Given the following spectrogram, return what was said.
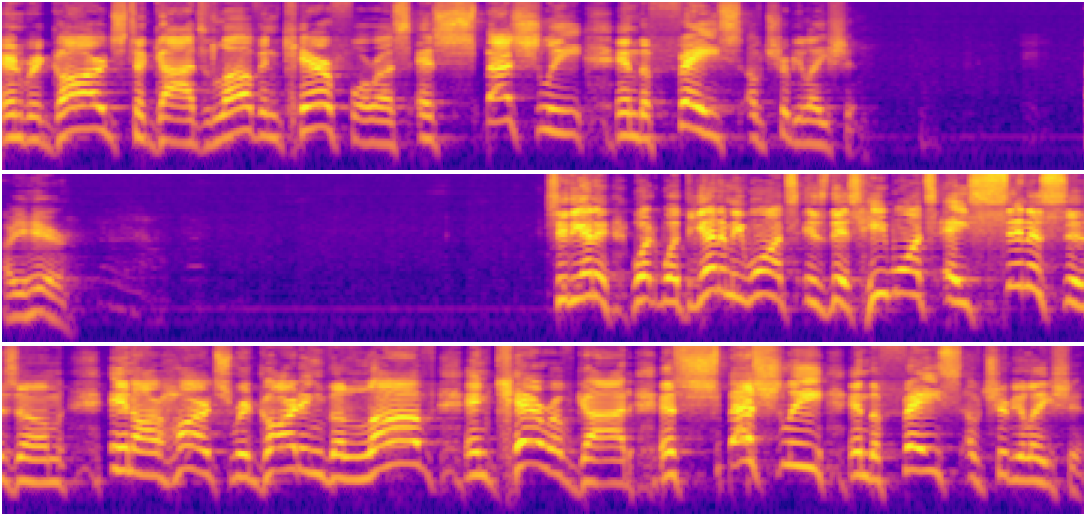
in regards to God's love and care for us, especially in the face of tribulation. Are you here? See, the enemy, what, what the enemy wants is this he wants a cynicism in our hearts regarding the love and care of God, especially in the face of tribulation.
